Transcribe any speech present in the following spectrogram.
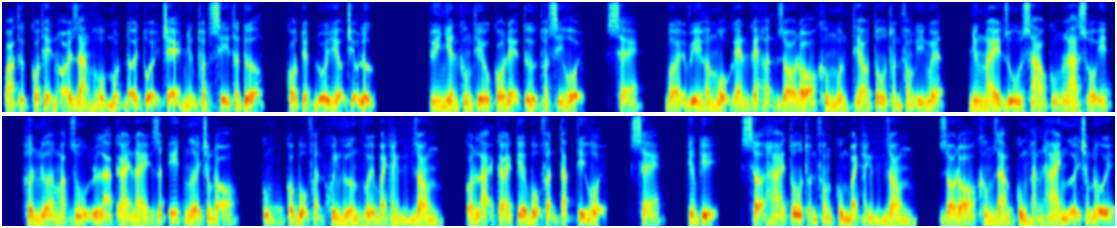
quả thực có thể nói giang hồ một đời tuổi trẻ những thuật sĩ thần tượng, có tuyệt đối hiệu triệu lực. Tuy nhiên không thiếu có đệ tử thuật sĩ hội, sẽ, bởi vì hâm mộ ghen ghét hận do đó không muốn theo tô thuần phong ý nguyện, nhưng này dù sao cũng là số ít, hơn nữa mặc dù là cái này rất ít người trong đó, cũng có bộ phận khuynh hướng với bạch hành dong còn lại cái kia bộ phận tắc thì hội, sẽ kiên kỵ, sợ hai tô thuần phong cùng bạch hành dong do đó không dám cùng hắn hai người chống đối.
